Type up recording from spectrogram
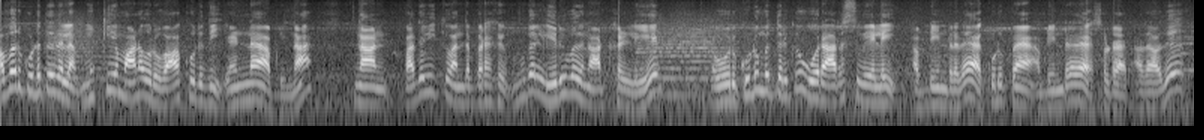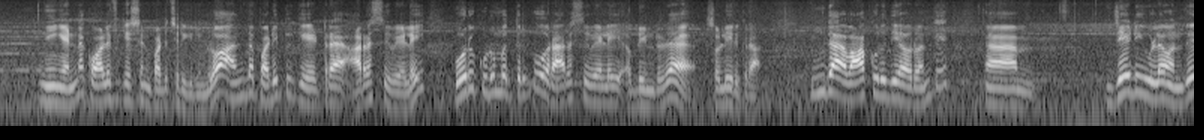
அவர் கொடுத்ததில் முக்கியமான ஒரு வாக்குறுதி என்ன அப்படின்னா நான் பதவிக்கு வந்த பிறகு முதல் இருபது நாட்கள்லேயே ஒரு குடும்பத்திற்கு ஒரு அரசு வேலை அப்படின்றத கொடுப்பேன் அப்படின்றத சொல்கிறார் அதாவது நீங்கள் என்ன குவாலிஃபிகேஷன் படிச்சிருக்கிறீங்களோ அந்த படிப்புக்கு ஏற்ற அரசு வேலை ஒரு குடும்பத்திற்கு ஒரு அரசு வேலை அப்படின்றத சொல்லியிருக்கிறார். இந்த வாக்குறுதி அவர் வந்து ஜேடியூவில் வந்து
